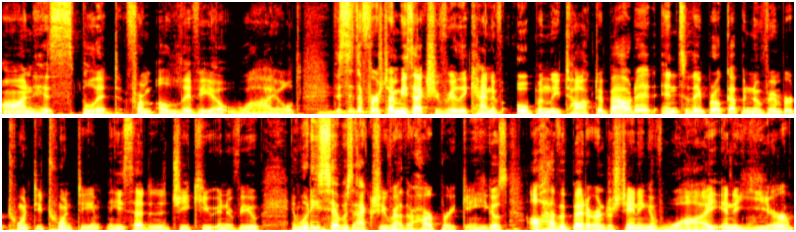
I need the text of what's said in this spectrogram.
on his split from Olivia Wilde. This is the first time he's actually really kind of openly talked about it. And so they broke up in November 2020, he said in a GQ interview. And what he said was actually rather heartbreaking. He goes, I'll have a better understanding of why in a year,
